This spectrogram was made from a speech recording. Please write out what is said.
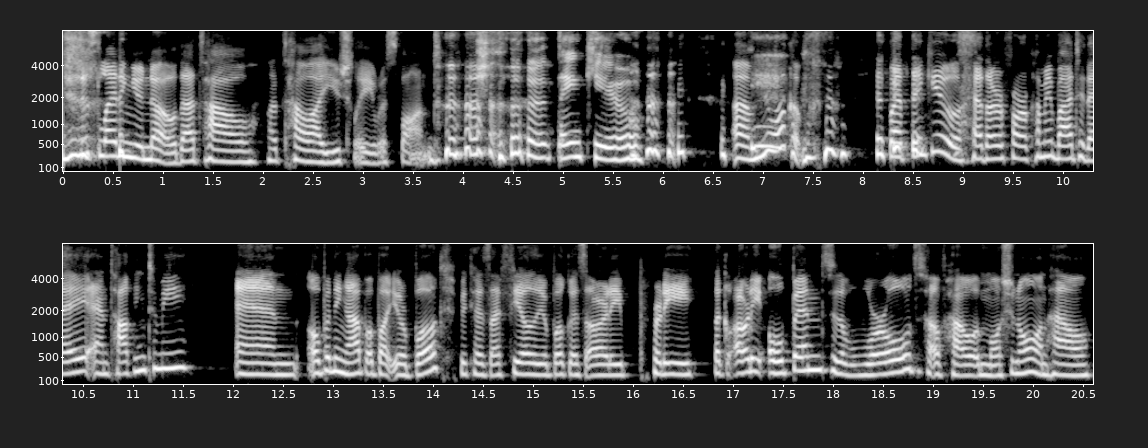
just letting you know that's how that's how I usually respond. thank you. um, you're welcome. but thank you, Heather, for coming by today and talking to me and opening up about your book because I feel your book is already pretty like already open to the world of how emotional and how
